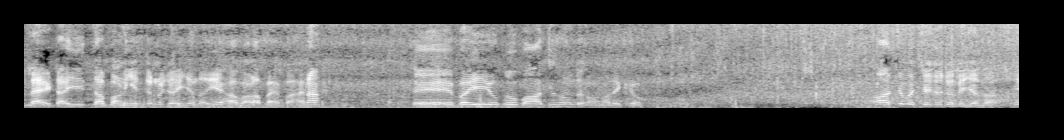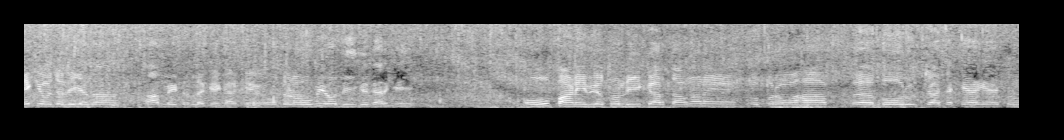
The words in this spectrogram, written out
ਲਾਈਟ ਆਈ ਤਾਂ ਪਾਣੀ ਇੱਧਰ ਨੂੰ ਜਾਈ ਜਾਂਦਾ ਸੀ ਇਹ ਹਵਾ ਵਾਲਾ ਪਾਈਪ ਆ ਹੈਨਾ। ਤੇ ਬਈ ਉਸ ਤੋਂ ਬਾਅਦ ਚ ਤੁਹਾਨੂੰ ਦਿਖਾਉਣਾ ਦੇਖਿਓ। ਆਹ ਚ ਬੱਚੇ ਜੋ ਚੱਲੀ ਜਾਂਦਾ। ਇਹ ਕਿਉਂ ਚੱਲੀ ਜਾਂਦਾ? ਆਹ ਮੀਟਰ ਲੱਗੇ ਕਰਕੇ। ਉਦੋਂ ਉਹ ਵੀ ਉਹ ਲੀਕ ਕਰ ਗਏ ਉਹ ਪਾਣੀ ਵੀ ਉੱਥੋਂ ਲੀਕ ਕਰਤਾ ਉਹਨਾਂ ਨੇ। ਉੱਪਰੋਂ ਆਹ ਬੋਰ ਉੱਚਾ ਚੱਕਿਆ ਗਿਆ ਇੱਥੋਂ।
